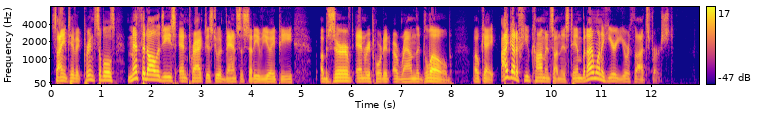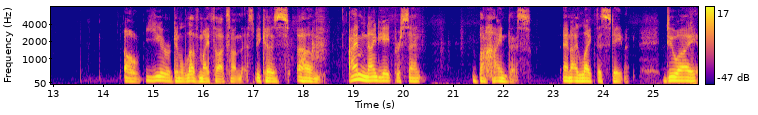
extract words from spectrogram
scientific principles, methodologies, and practice to advance the study of UAP observed and reported around the globe. Okay, I got a few comments on this, Tim, but I want to hear your thoughts first. Oh, you're going to love my thoughts on this because um, I'm 98% behind this, and I like this statement. Do I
